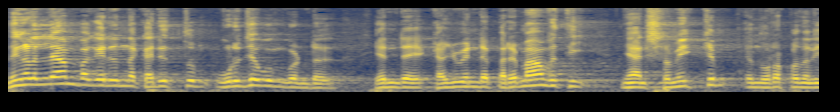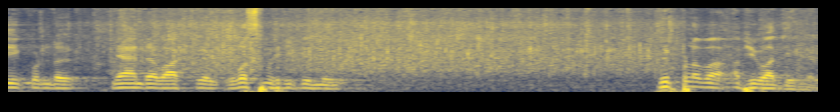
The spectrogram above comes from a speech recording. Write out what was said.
നിങ്ങളെല്ലാം പകരുന്ന കരുത്തും ഊർജവും കൊണ്ട് എന്റെ കഴിവിന്റെ പരമാവധി ഞാൻ ശ്രമിക്കും എന്ന് ഉറപ്പ് നൽകിക്കൊണ്ട് ഞാൻ എന്റെ വാക്കുകൾ ഉപസംഹരിക്കുന്നു. വിപ്ലവ അഭിവാദ്യങ്ങൾ.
